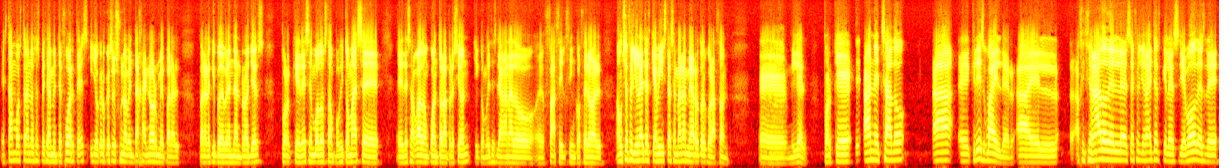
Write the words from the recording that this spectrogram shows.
están mostrándose especialmente fuertes. Y yo creo que eso es una ventaja enorme para el, para el equipo de Brendan Rodgers, porque de ese modo está un poquito más eh, eh, desahogado en cuanto a la presión. Y como dices, le ha ganado eh, fácil 5-0 al, a un Sheffield United que a mí esta semana me ha roto el corazón, eh, Miguel. Porque han echado a eh, Chris Wilder, a el aficionado del Sheffield United que les llevó desde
